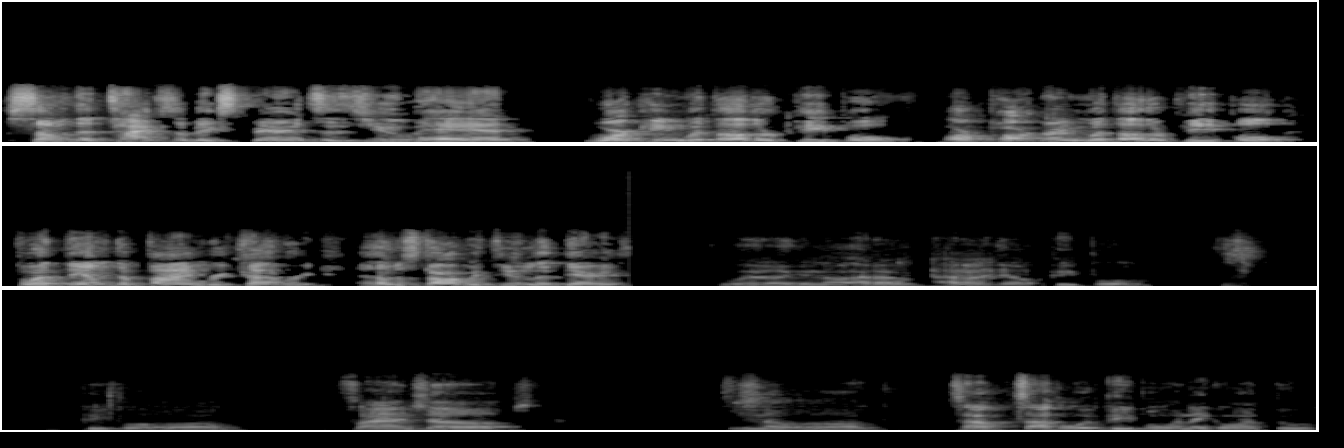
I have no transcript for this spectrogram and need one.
some of the types of experiences you've had working with other people or partnering with other people for them to find recovery? And I'm gonna start with you, Ladarius. Well, you know, I don't I don't help people people uh, find jobs. You know, um, talk, talking with people when they going through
